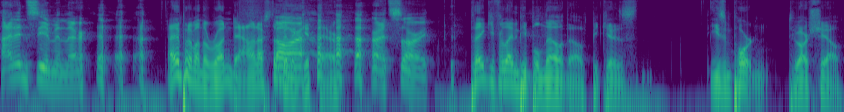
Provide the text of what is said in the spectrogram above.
I didn't see him in there. I didn't put him on the rundown. I'm still going to get there. All right, sorry. Thank you for letting people know, though, because he's important to our show.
